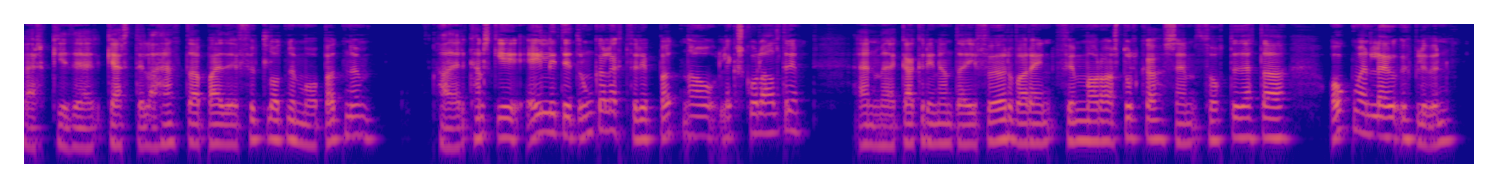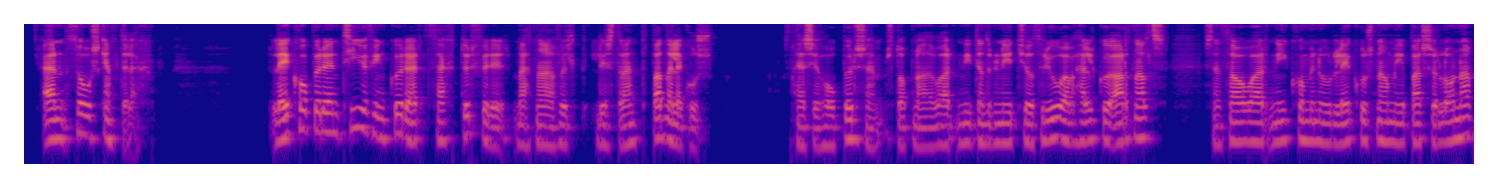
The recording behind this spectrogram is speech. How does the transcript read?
Verkið er gert til að henda bæði fullotnum og börnum. Það er kannski eilítið drungalegt fyrir börn á leikskólaaldri en með gaggrínjanda í för var einn fimm ára stúlka sem þótti þetta ógvænleg upplifun en þó skemmtileg. Leikhópurinn Tíu fingur er þekktur fyrir metnaðafullt listrænt barnaleikús. Þessi hópur sem stopnaði var 1993 af Helgu Arnalds sem þá var nýkomin úr leikúsnámi í Barcelona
